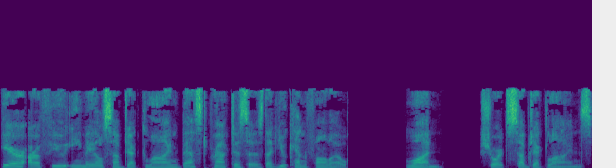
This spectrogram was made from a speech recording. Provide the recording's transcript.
Here are a few email subject line best practices that you can follow. 1. Short subject lines.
